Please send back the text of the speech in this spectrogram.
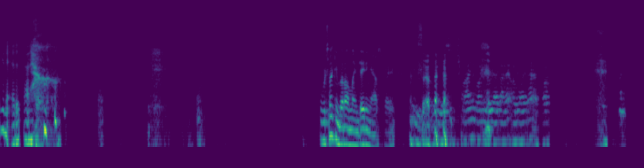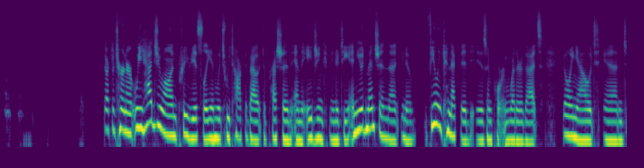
I'm gonna edit that out. Well, we're talking about online dating apps, right? so there's a chime on your online app, huh? Dr. Turner, we had you on previously in which we talked about depression and the aging community, and you had mentioned that you know feeling connected is important, whether that's going out and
